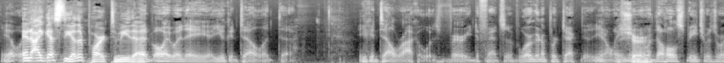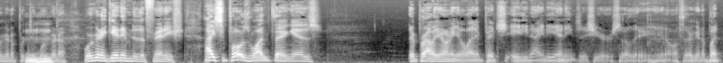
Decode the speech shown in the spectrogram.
And I guess the other part to me that But boy, were they! You could tell that. Uh, you could tell Rocco was very defensive. We're going to protect it. You know, Sure. Mm-hmm. The whole speech was, "We're going to protect. We're going to. We're going to get him to the finish." I suppose one thing is. They're probably only going to let him pitch 80, 90 innings this year. So they, you know, if they're going to, but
